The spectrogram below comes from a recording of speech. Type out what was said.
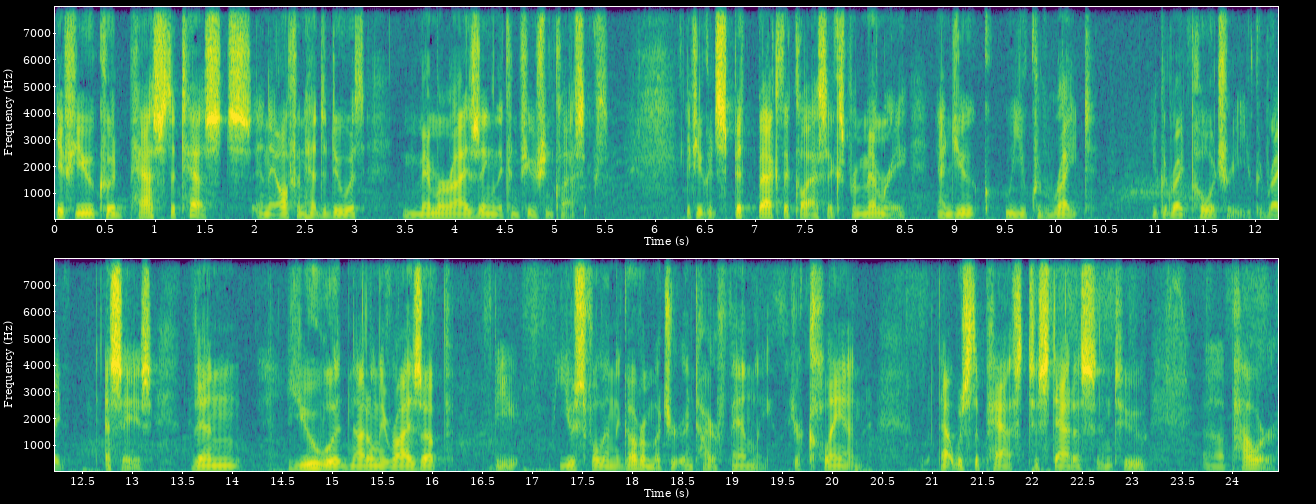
If you could pass the tests, and they often had to do with memorizing the Confucian classics, if you could spit back the classics from memory and you, you could write, you could write poetry, you could write essays, then you would not only rise up, be useful in the government, but your entire family, your clan. That was the path to status and to uh, power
